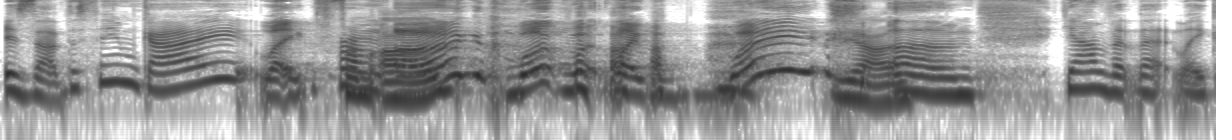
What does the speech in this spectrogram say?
is that the same guy like from, from UGH? what what like what? Yeah. Um yeah, but that like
